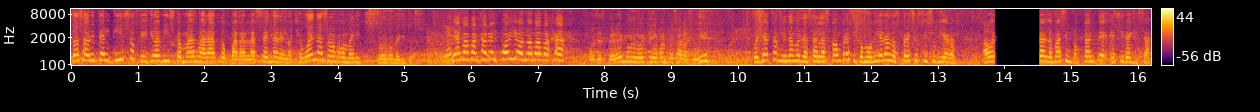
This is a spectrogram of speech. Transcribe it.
Entonces ahorita el guiso que yo he visto más barato para la cena de Nochebuena son romeritos. Los romeritos. ¿Ya va a bajar el pollo o no va a bajar? Pues esperemos, ahorita ya va a empezar a subir. Pues ya terminamos de hacer las compras y como vieron los precios sí subieron. Ahora lo más importante es ir a guisar.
